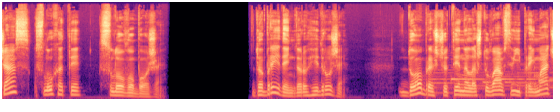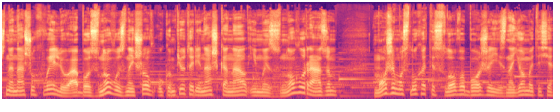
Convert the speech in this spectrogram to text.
Час слухати Слово Боже. Добрий день, дорогий друже. Добре, що ти налаштував свій приймач на нашу хвилю або знову знайшов у комп'ютері наш канал, і ми знову разом можемо слухати Слово Боже і знайомитися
